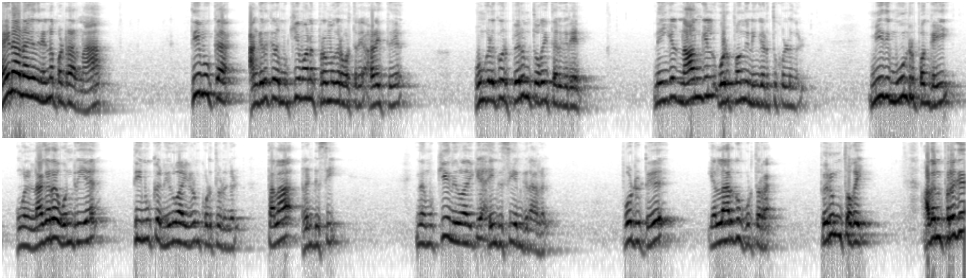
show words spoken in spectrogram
நயனா நாகேந்திரன் என்ன பண்ணுறாருன்னா திமுக அங்கே இருக்கிற முக்கியமான பிரமுகர் ஒருத்தரை அழைத்து உங்களுக்கு ஒரு பெரும் தொகை தருகிறேன். நீங்கள் நான்கில் ஒரு பங்கு நீங்கள் எடுத்துக்கொள்ளுங்கள் மீதி மூன்று பங்கை உங்கள் நகர ஒன்றிய திமுக நிர்வாகிகளும் கொடுத்து விடுங்கள். தலா ரெண்டு சி. இந்த முக்கிய நிர்வாகிக்கு ஐந்து சி என்கிறார்கள். போட்டுட்டு எல்லாருக்கும் கொடுத்துட்றேன் பெரும் தொகை. அதன் பிறகு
